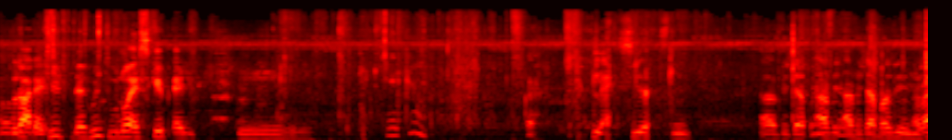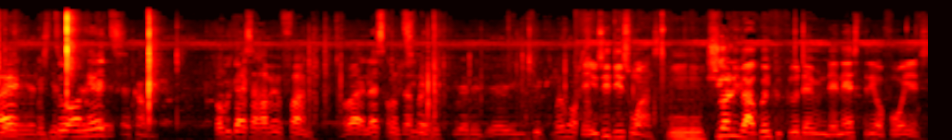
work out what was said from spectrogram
so that the heat the heat will not escape early. like seriously. Alright, we're still on it. Hope you guys are having fun. Alright, let's continue. Then you see these ones. Mm-hmm. Surely you are going to kill them in the next three or four years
